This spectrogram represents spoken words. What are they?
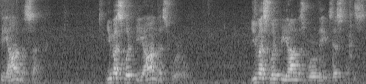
beyond the sun. You must look beyond this world. You must look beyond this worldly existence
